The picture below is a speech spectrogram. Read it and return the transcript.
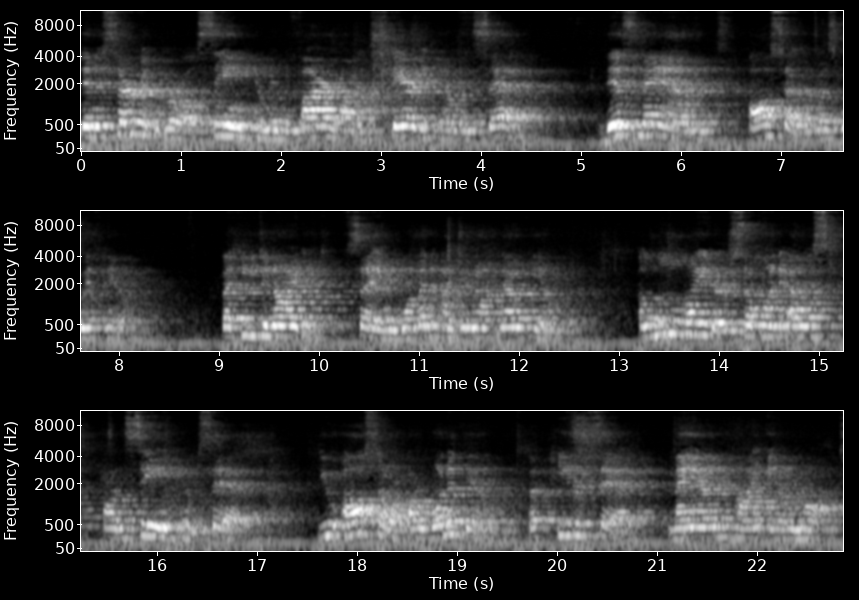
Then a servant girl, seeing him in the firelight, stared at him and said, This man also was with him. But he denied it, saying, Woman, I do not know him. A little later, someone else, on seeing him, said, You also are one of them. But Peter said, Man, I am not.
